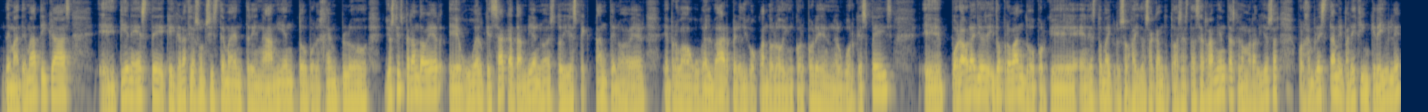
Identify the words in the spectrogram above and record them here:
de matemáticas. Eh, tiene este que gracias a un sistema de entrenamiento, por ejemplo, yo estoy esperando a ver eh, Google que saca también, ¿no? Estoy expectante, ¿no? A ver, he probado Google Bar, pero digo, cuando lo incorpore en el Workspace. Eh, por ahora yo he ido probando, porque en esto Microsoft ha ido sacando todas estas herramientas que son maravillosas. Por ejemplo, esta me parece increíble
